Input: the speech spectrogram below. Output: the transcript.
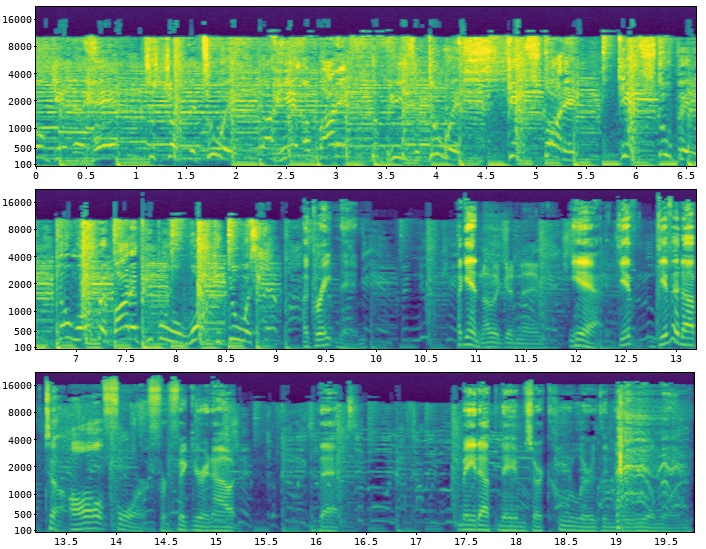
Don't get ahead, just jump into it. Y'all hear about it? The Peas will do it. Get started, get stupid. Don't worry about it, people will walk you through it. Step A great name. Again, Another good name. yeah, give give it up to all four for figuring out that made up names are cooler than your real name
